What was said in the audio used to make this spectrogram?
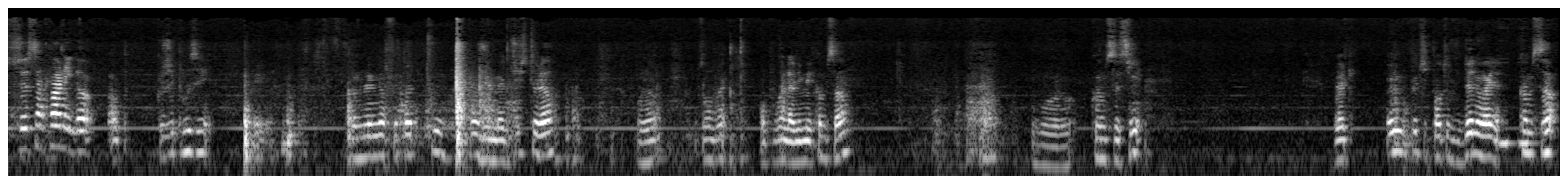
Ce sapin les gars, hop, que j'ai posé. Comme le mur fait pas tout, je vais le mettre juste là. Voilà, on pourrait l'allumer comme ça. Voilà, comme ceci. Avec une petite pantoufle de Noël, comme ça.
